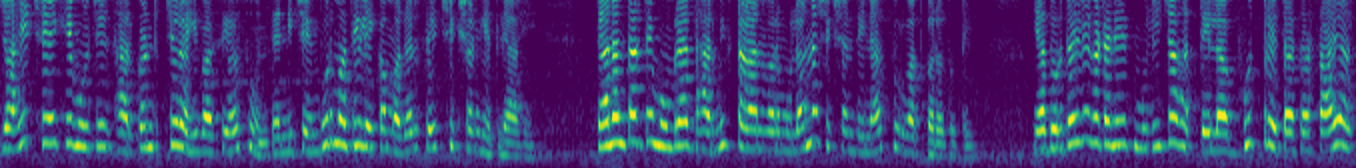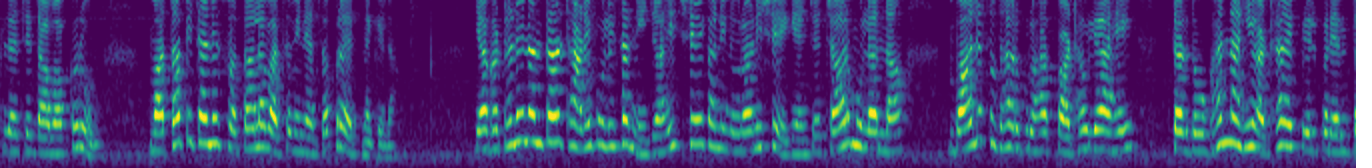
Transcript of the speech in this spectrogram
जाहीद शेख हे मूळचे झारखंडचे रहिवासी असून त्यांनी चेंबूरमधील एका मदरसेत शिक्षण घेतले आहे. त्यानंतर ते मुंबऱ्यात धार्मिक स्थळांवर मुलांना शिक्षण देण्यास सुरुवात करत होते. या दुर्दैवी घटनेत मुलीच्या हत्येला भूतप्रेताचा साय असल्याचे दावा करून मातापित्याने स्वतःला वाचविण्याचा प्रयत्न केला. या घटनेनंतर ठाणे पोलिसांनी जाहिद शेख आणि नुराणी शेख यांच्या चार मुलांना बालसुधारगृहात पाठवले आहे तर दोघांनाही अठरा एप्रिलपर्यंत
